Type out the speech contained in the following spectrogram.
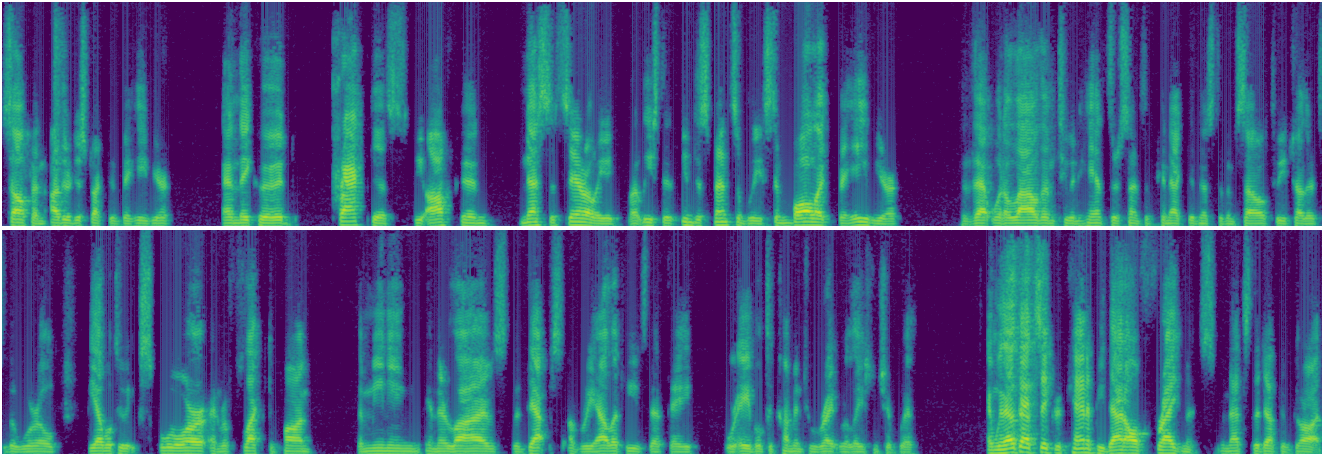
self and other destructive behavior. And they could practice the often necessarily, or at least indispensably symbolic behavior that would allow them to enhance their sense of connectedness to themselves, to each other, to the world, be able to explore and reflect upon the meaning in their lives, the depths of realities that they were able to come into right relationship with. And without that sacred canopy, that all fragments, and that's the death of God.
